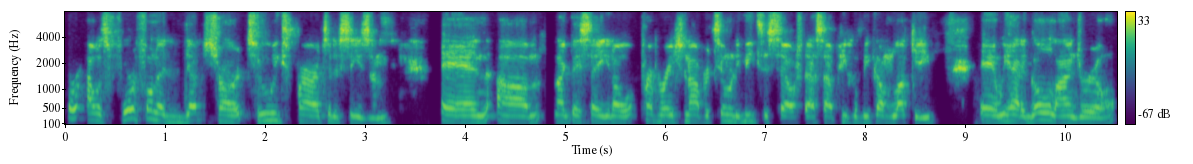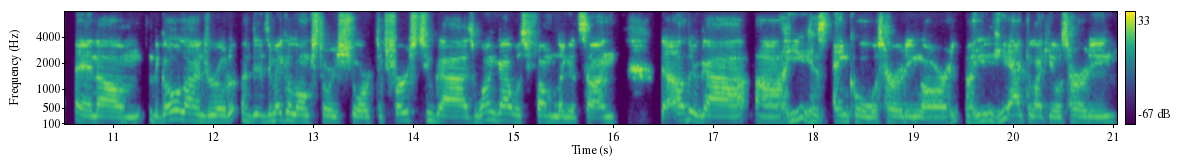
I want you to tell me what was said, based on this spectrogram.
four, I was fourth on the depth chart two weeks prior to the season, and um, like they say, you know, preparation opportunity meets itself. That's how people become lucky. And we had a goal line drill. And um, the goal line drill, to make a long story short, the first two guys, one guy was fumbling a ton. The other guy, uh, he his ankle was hurting or he, he acted like it was hurting.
